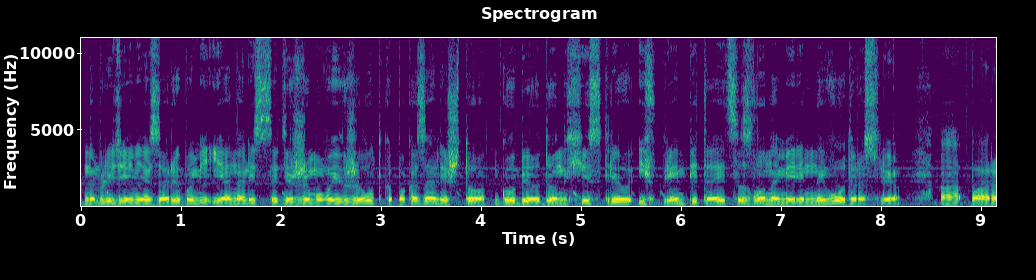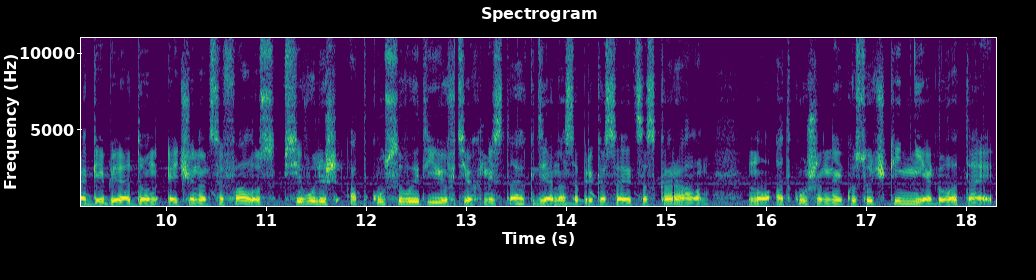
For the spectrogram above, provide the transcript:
Наблюдения за рыбами и анализ содержимого их желудка показали, что гобиодон хистрио и впрямь питается злонамеренной водорослью, а парагебиодон эчиноцефалус всего лишь обкусывает ее в тех местах, где она соприкасается с кораллом, но откушенные кусочки не глотает.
